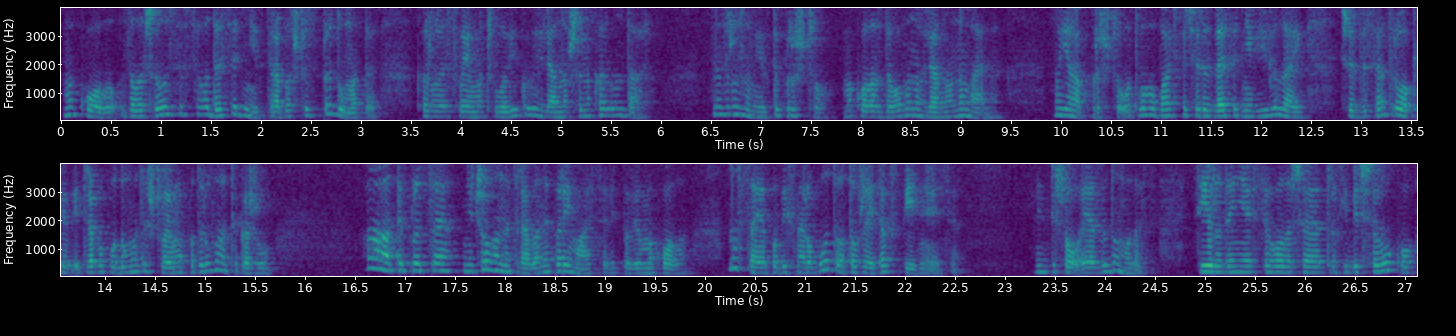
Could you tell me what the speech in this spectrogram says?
Миколо, залишилося всього 10 днів, треба щось придумати, кажу я своєму чоловікові, глянувши на календар. Не зрозумів, ти про що? Микола здивовано глянув на мене. Ну як про що? У твого батька через 10 днів ювілей, 60 років, і треба подумати, що йому подарувати, кажу. А, ти про це нічого не треба, не переймайся, відповів Микола. Ну все, я побіг на роботу, а то вже і так спізнююся. Він пішов, а я задумалась. Цій родині я всього лише трохи більше року,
